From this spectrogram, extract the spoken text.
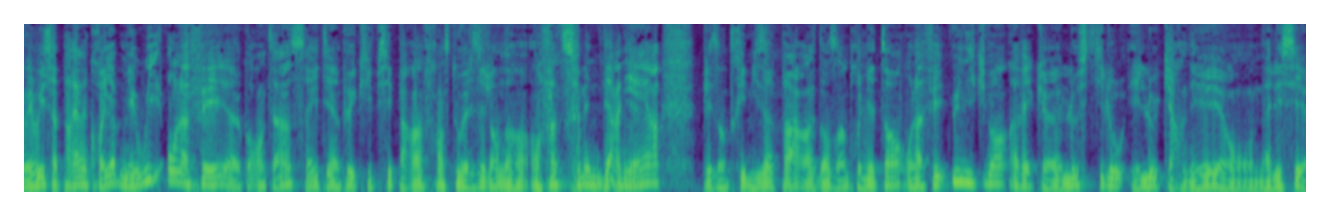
Oui, oui, ça paraît incroyable, mais oui, on l'a fait, euh, Corentin. Ça a été un peu éclipsé par France-Nouvelle-Zélande en, fin de semaine dernière. Plaisanterie mise à part, euh, dans un premier temps, on l'a fait uniquement avec euh, le stylo et le carnet. On a laissé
